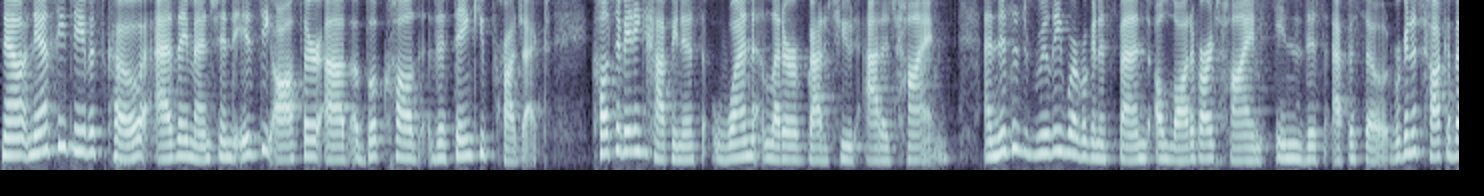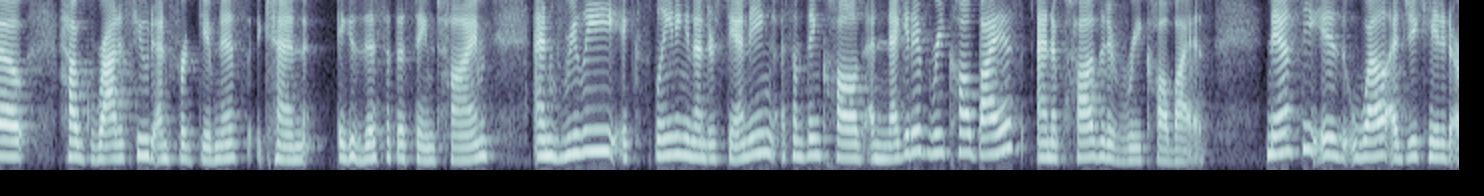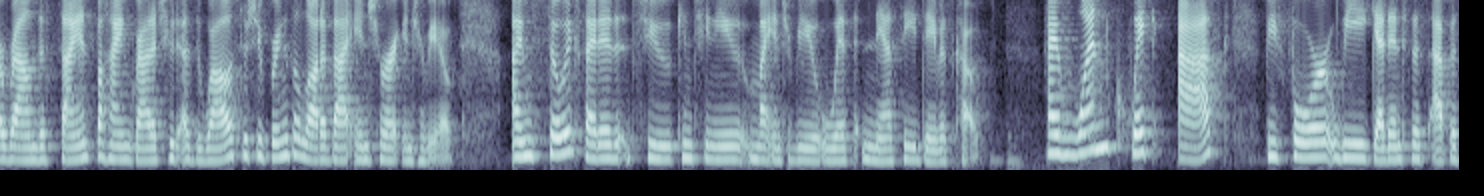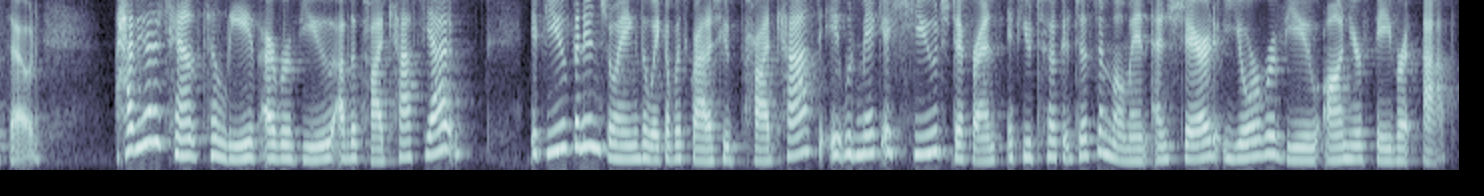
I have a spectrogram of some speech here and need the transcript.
Now, Nancy Davis Kho, as I mentioned, is the author of a book called The Thank You Project. Cultivating happiness one letter of gratitude at a time. And this is really where we're going to spend a lot of our time in this episode. We're going to talk about how gratitude and forgiveness can exist at the same time and really explaining and understanding something called a negative recall bias and a positive recall bias. Nancy is well educated around the science behind gratitude as well, so she brings a lot of that into our interview. I'm so excited to continue my interview with Nancy Davis Kho. I have one quick ask before we get into this episode. Have you had a chance to leave a review of the podcast yet? If you've been enjoying the Wake Up with Gratitude podcast, it would make a huge difference if you took just a moment and shared your review on your favorite app.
